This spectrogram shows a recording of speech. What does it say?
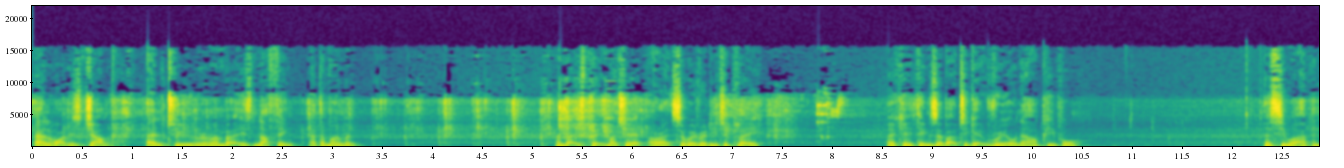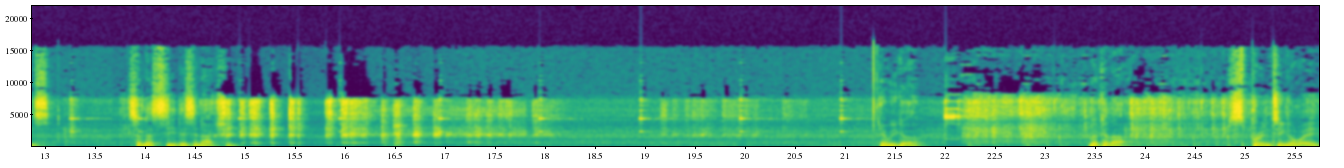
L1 is jump. L2, remember, is nothing at the moment. And that is pretty much it. Alright, so we're ready to play. Okay, things are about to get real now, people. Let's see what happens. So let's see this in action. Here we go. Look at that. Sprinting away.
